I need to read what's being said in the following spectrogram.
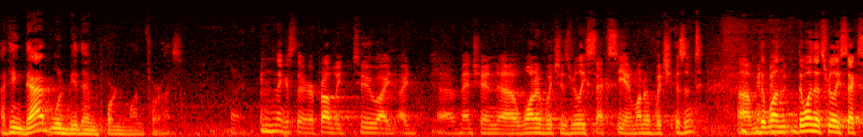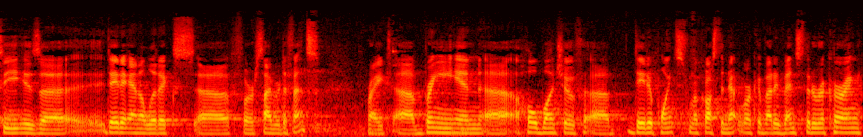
I think that would be the important one for us. I guess there are probably two I, I uh, mention, uh, one of which is really sexy and one of which isn't. Um, the, one, the one that's really sexy is uh, data analytics uh, for cyber defense, right? Uh, bringing in uh, a whole bunch of data points from across the network about events that are occurring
